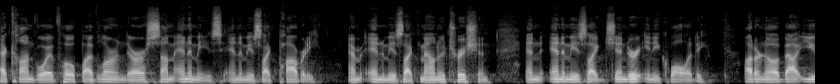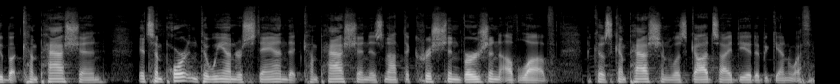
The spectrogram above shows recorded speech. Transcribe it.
at Convoy of Hope, I've learned there are some enemies, enemies like poverty enemies like malnutrition and enemies like gender inequality. I don't know about you, but compassion, it's important that we understand that compassion is not the Christian version of love because compassion was God's idea to begin with.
